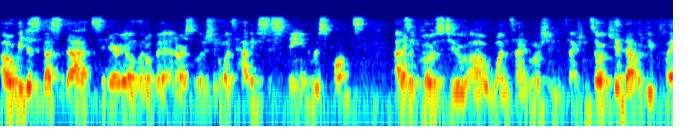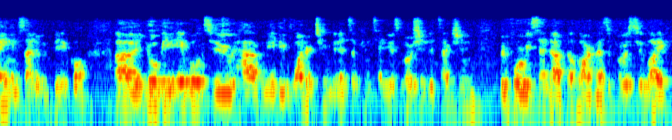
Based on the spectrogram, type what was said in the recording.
Uh, we discussed that scenario a little bit, and our solution was having sustained response as opposed to uh, one-time motion detection. So a kid that would be playing inside of a vehicle, uh, you'll be able to have maybe one or two minutes of continuous motion detection before we send out the alarm, as opposed to like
